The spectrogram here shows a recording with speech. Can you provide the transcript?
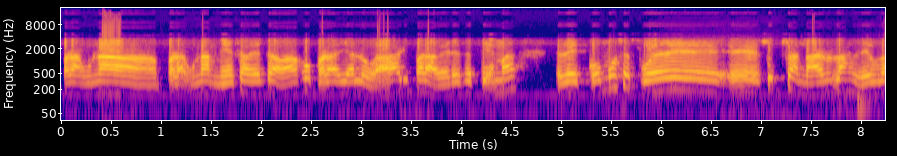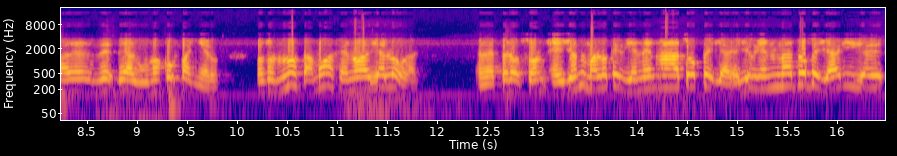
para una para una mesa de trabajo para dialogar y para ver ese tema de cómo se puede eh, subsanar las deudas de, algunos compañeros. Nosotros no estamos ajenos a dialogar. Pero son ellos nomás los que vienen a atropellar, ellos vienen a atropellar y eh,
